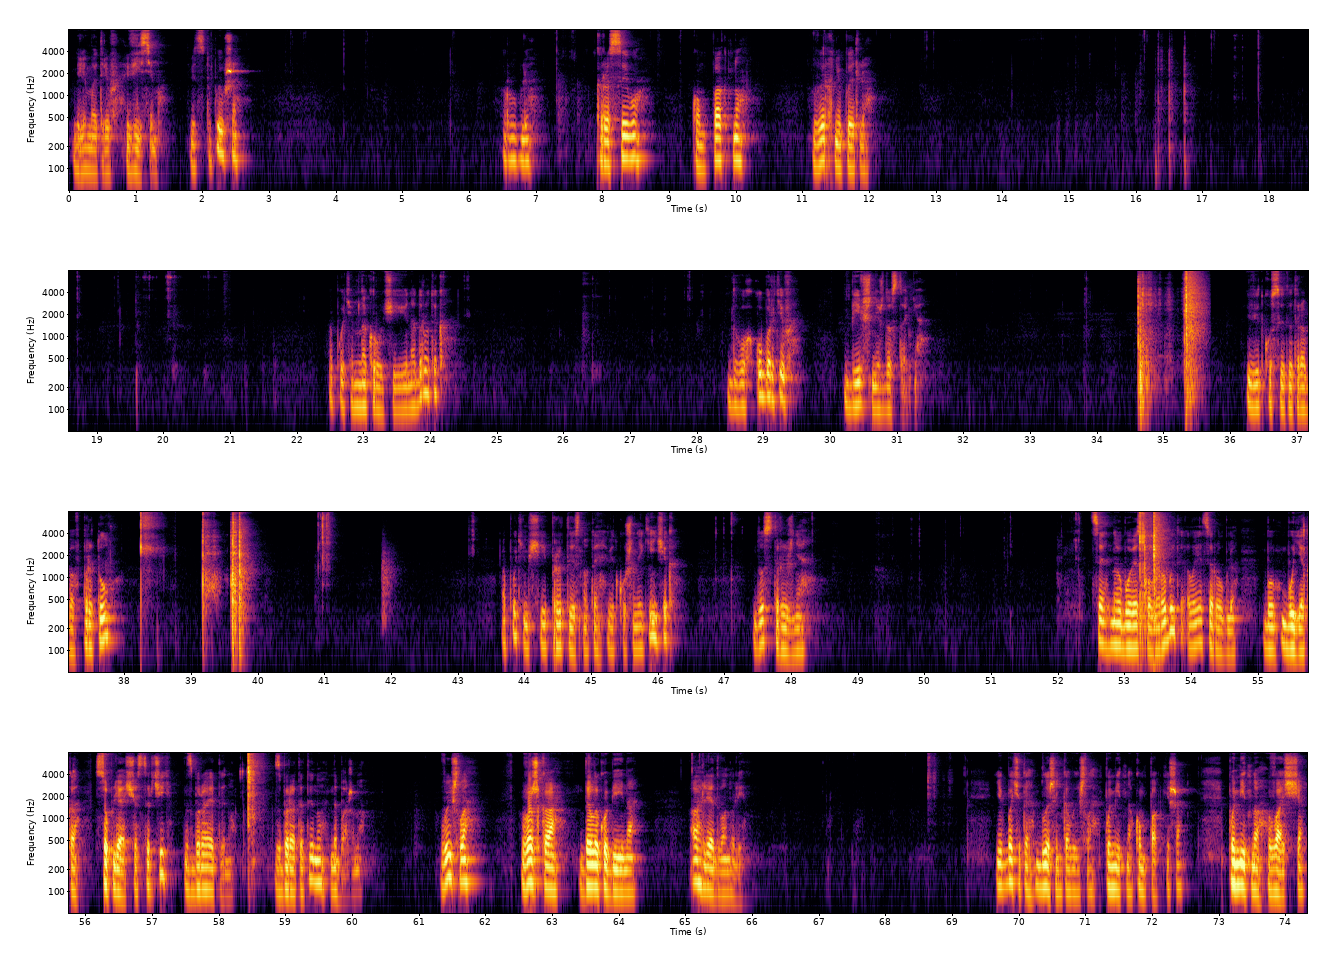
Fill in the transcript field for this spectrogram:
міліметрів 8 відступивши, роблю красиву, компактну верхню петлю. Потім накручую її на дротик. Двох обертів більш ніж достатньо. Відкусити треба впритул. А потім ще й притиснути відкушений кінчик до стрижня. Це не обов'язково робити, але я це роблю, бо будь-яка сопля, що стирчить, збирає тину. Збирати тину не бажано. Вийшла важка, далекобійна Аглія 2.0. Як бачите, блешенька вийшла помітно компактніша, помітно важча,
